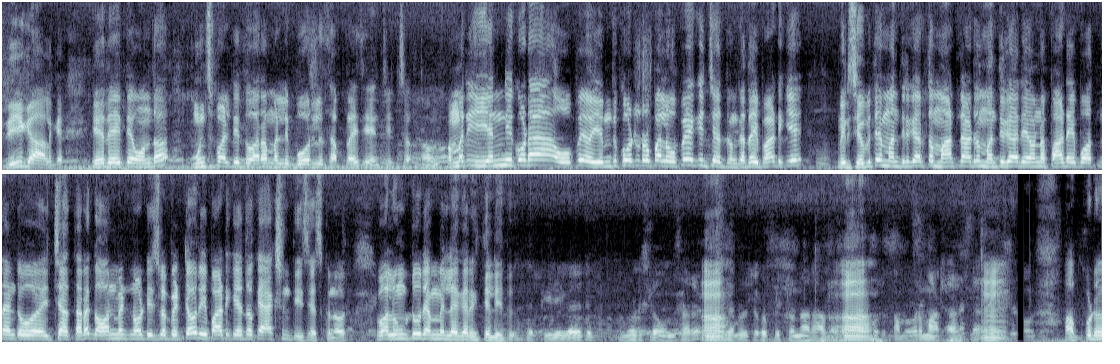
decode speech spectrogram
ఫ్రీగా వాళ్ళకి ఏదైతే ఉందో మున్సిపాలిటీ ద్వారా మళ్ళీ బోర్లు సప్లై చేయించి మరి ఇవన్నీ కూడా ఉపయోగ ఎనిమిది కోట్ల రూపాయలు ఉపయోగించేద్దాం కదా ఈ పాటికి మీరు చెబితే మంత్రి గారితో మాట్లాడు మంత్రి గారు ఏమన్నా పాడైపోతుందంటూ ఇచ్చేస్తారా? గవర్నమెంట్ నోటీసులో పెట్టేవారు ఈ పాటికి ఏదో ఒక యాక్షన్ తీసేసుకున్నారు వాళ్ళు ఉంగుటూరు ఎమ్మెల్యే గారికి తెలియదు పీడీ గారు అయితే నోటీస్లో ఉంది సార్. పెట్టున్నారు వాళ్ళు కూడా మాట్లాడారు అప్పుడు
